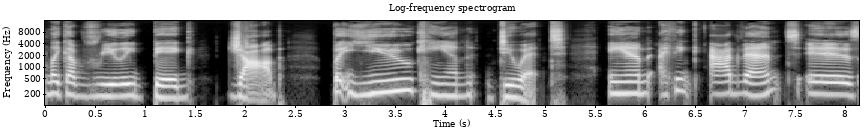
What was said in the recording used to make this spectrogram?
like a really big job, but you can do it. And I think Advent is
